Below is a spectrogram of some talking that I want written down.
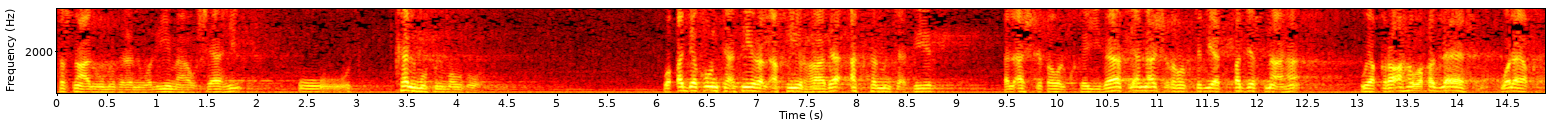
تصنع له مثلا وليمة أو شاهي وتكلمه في الموضوع. وقد يكون تأثير الأخير هذا أكثر من تأثير الأشرطة والكتيبات لأن الأشرطة والكتيبات قد يسمعها ويقرأها وقد لا يسمع ولا يقرأ.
